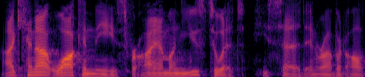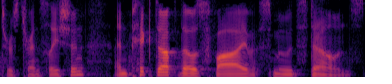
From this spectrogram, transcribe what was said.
I cannot walk in these, for I am unused to it, he said in Robert Alter's translation, and picked up those five smooth stones.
